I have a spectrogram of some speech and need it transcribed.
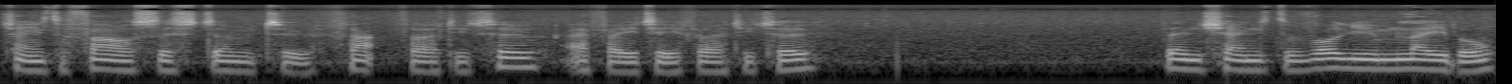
change the file system to FAT32, FAT32 then change the volume label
